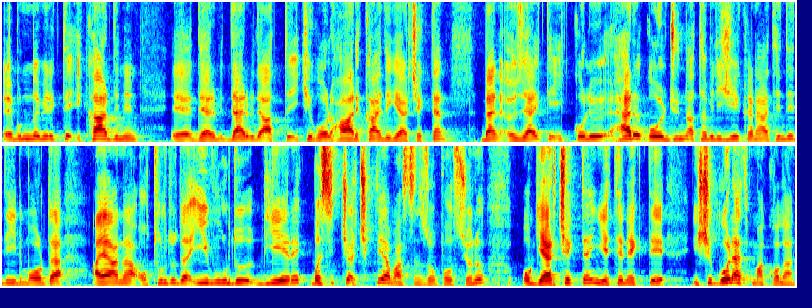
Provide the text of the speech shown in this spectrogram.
E, bununla birlikte Icardi'nin e, derbi, derbide attığı iki gol harikaydı gerçekten. Ben özellikle ilk golü her golcünün atabileceği kanaatinde değilim. Orada ayağına oturdu da iyi vurdu diyerek basitçe açıklayamazsınız o pozisyonu. O gerçekten yetenekli. İşi gol atmak olan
